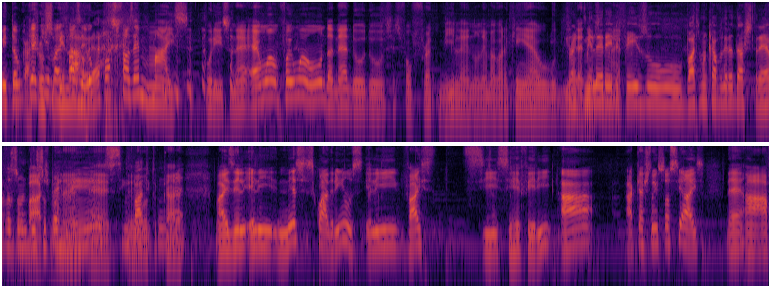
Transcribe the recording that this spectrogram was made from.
Então, o que é que vai fazer? Eu é? posso fazer mais por isso, né? É uma, foi uma onda, né, do, do... Não sei se foi o Frank Miller, não lembro agora quem é o... Frank Miller, ele época. fez o Batman Cavaleiro das Trevas, O onde o, Batman, Superman né? É, se embate outro com... cara. Mas ele, ele, nesses quadrinhos, ele vai se, se referir a, a questões sociais, né? A,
